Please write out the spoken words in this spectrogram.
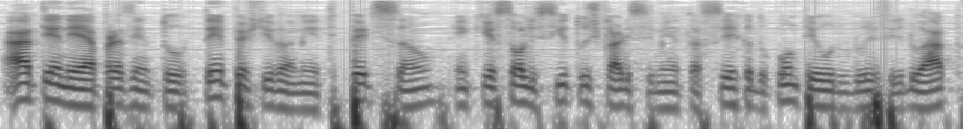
a ATNE apresentou tempestivamente petição em que solicita o esclarecimento acerca do conteúdo do referido ato,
